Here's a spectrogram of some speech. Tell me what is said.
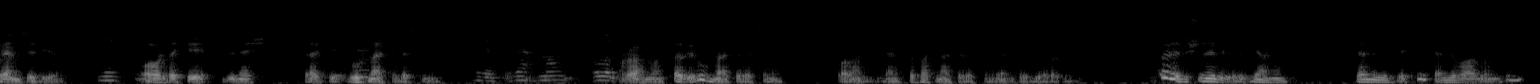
remzediyor. Nefs. Oradaki güneş belki ruh mertebesini, Evet. Rahman olabilir. Rahman tabii ruh mertebesini falan yani sıfat mertebesini remzediyor olabilir. Öyle düşünebiliriz yani kendimizdeki kendi varlığımızın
